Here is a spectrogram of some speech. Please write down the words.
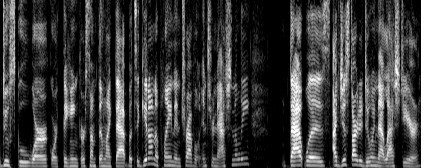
do schoolwork or think or something like that. But to get on a plane and travel internationally, that was, I just started doing that last year.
